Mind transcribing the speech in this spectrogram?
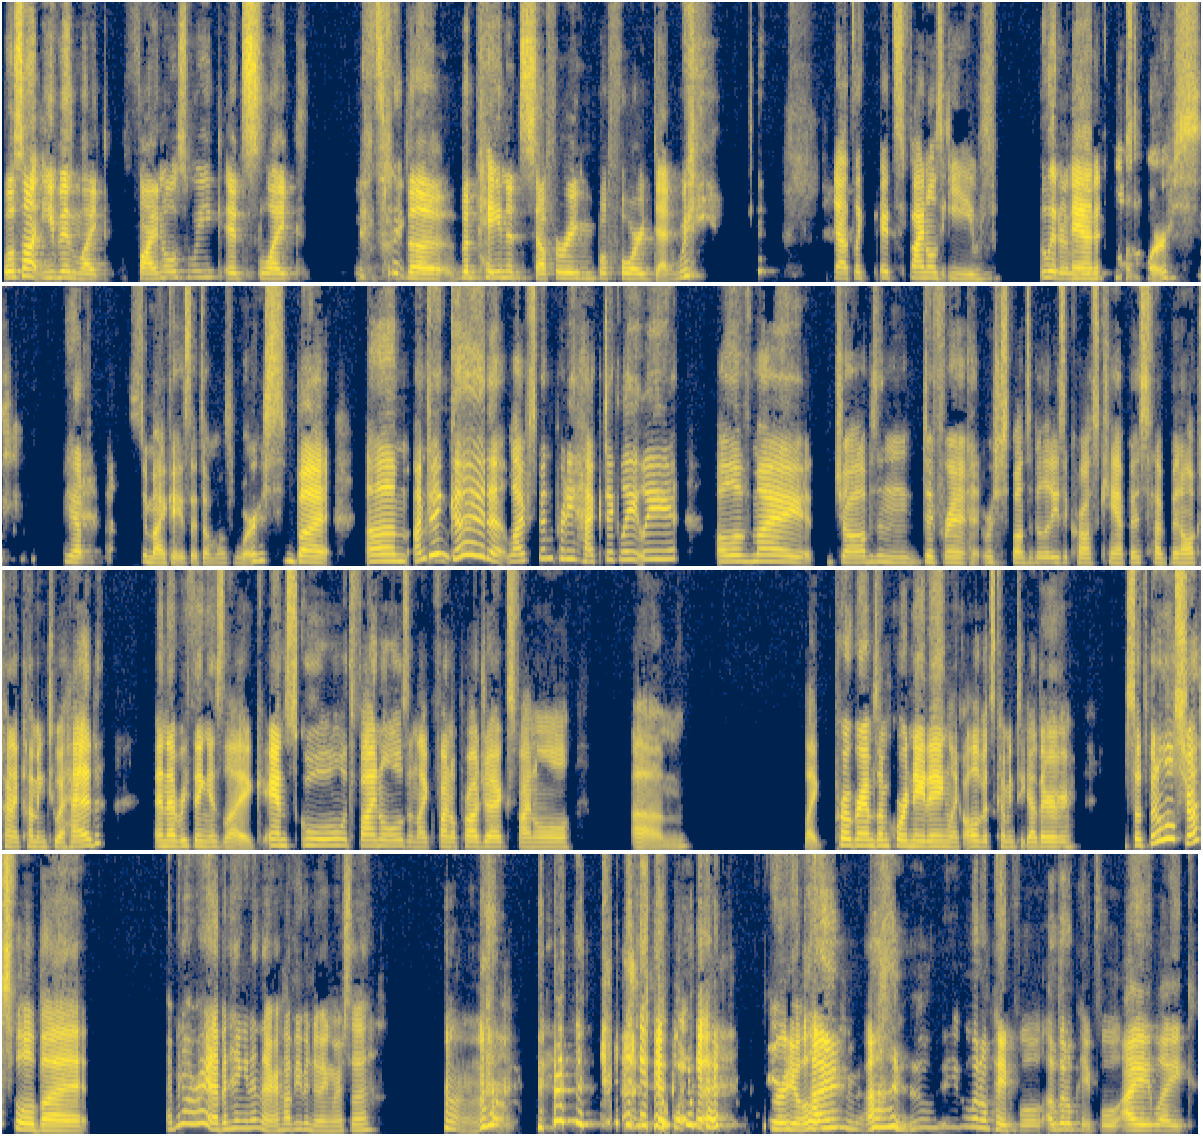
well, it's not even like finals week. It's like It's like, the the pain and suffering before dead week. yeah, it's like it's finals eve, literally. and it's worse. yep. In my case it's almost worse but um i'm doing good. Life's been pretty hectic lately. All of my jobs and different responsibilities across campus have been all kind of coming to a head and everything is like and school with finals and like final projects final um like programs i'm coordinating like all of it's coming together. So it's been a little stressful but i've been all right. I've been hanging in there. How have you been doing marissa real I'm uh, a little painful, a little painful. I like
